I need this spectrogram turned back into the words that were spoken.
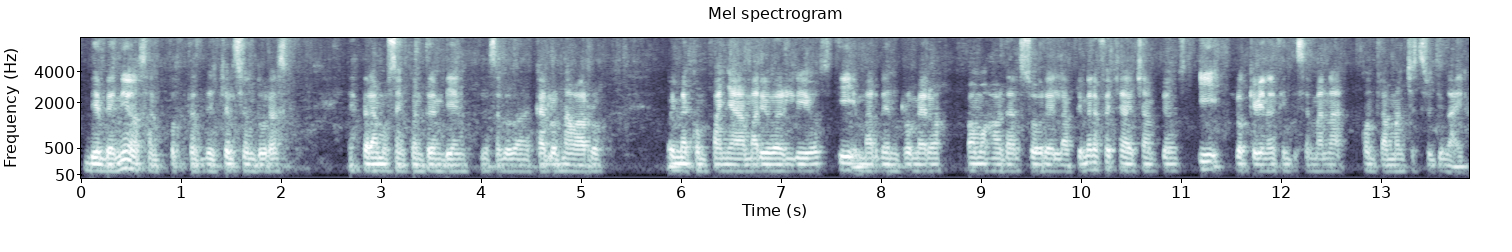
Bienvenidos al podcast de Chelsea Honduras. Esperamos se encuentren bien. Les saluda Carlos Navarro. Hoy me acompaña Mario Berlíos y Marden Romero. Vamos a hablar sobre la primera fecha de Champions y lo que viene el fin de semana contra Manchester United.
